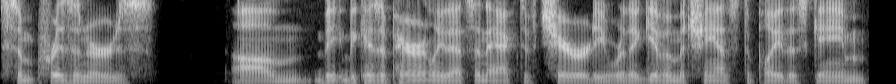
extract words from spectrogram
some prisoners, um, be, because apparently that's an act of charity where they give them a chance to play this game,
